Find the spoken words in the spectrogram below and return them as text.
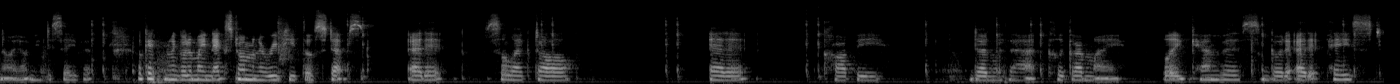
No, I don't need to save it. Okay, I'm going to go to my next one. I'm going to repeat those steps. Edit, select all, edit, copy. Done with that. Click on my blank canvas and go to edit paste.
